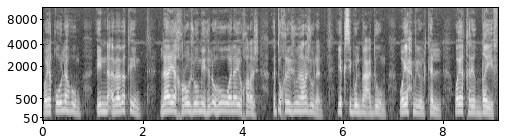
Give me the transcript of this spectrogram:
ويقول لهم إن أبا بكر لا يخرج مثله ولا يخرج. أتخرجون رجلا يكسب المعدوم ويحمل الكل ويقري الضيف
